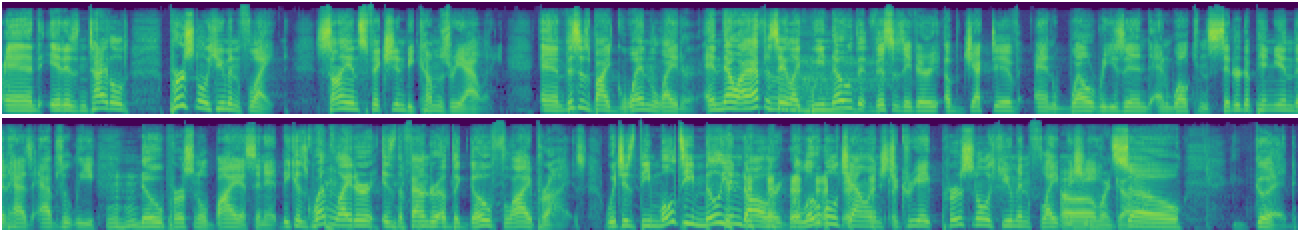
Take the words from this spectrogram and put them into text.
and it is entitled "Personal Human Flight: Science Fiction Becomes Reality." And this is by Gwen Lighter. And now I have to say, like, we know that this is a very objective and well reasoned and well considered opinion that has absolutely no personal bias in it because Gwen Lighter is the founder of the Go Fly Prize, which is the multi million dollar global challenge to create personal human flight machines. Oh my God. So good.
